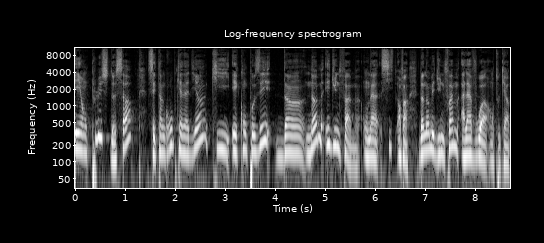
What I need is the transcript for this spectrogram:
et en plus de ça, c'est un groupe canadien qui est composé d'un homme et d'une femme. On a six, enfin d'un homme et d'une femme à la voix en tout cas.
